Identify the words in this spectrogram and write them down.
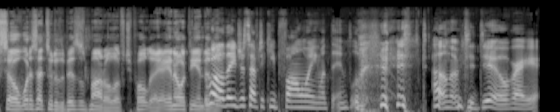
so what does that do to the business model of Chipotle? I know at the end of Well, the, they just have to keep following what the influencers tell them to do, right?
